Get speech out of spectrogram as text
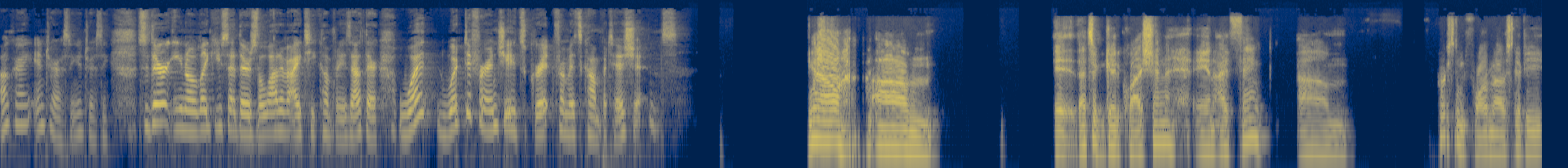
Okay, interesting, interesting. So there, you know, like you said, there's a lot of IT companies out there. What what differentiates Grit from its competitions? You know, um, it, that's a good question, and I think um, first and foremost, if you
